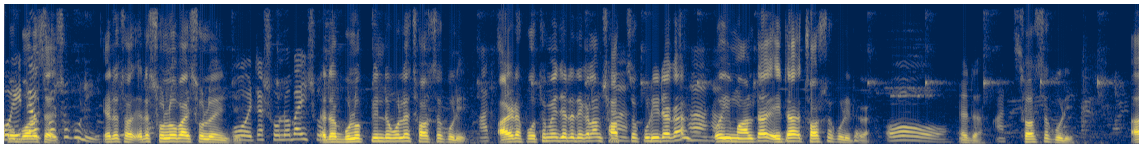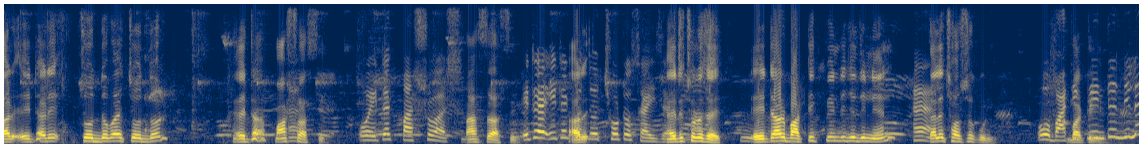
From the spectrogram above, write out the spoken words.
খুব বড় সাইজ এটা এটা ষোলো বাই ষোলো ইঞ্চি এটা ষোলো বাই এটা ব্লক প্রিন্ট বলে ছশো কুড়ি। আচ্ছা। আর এটা প্রথমে যেটা দেখলাম সাতশো কুড়ি টাকা। হ্যাঁ, ওই মালটা এটা ছশো কুড়ি টাকা। ও। এটা আচ্ছা। ছশো কুড়ি। আর এটারে চোদ্দ বাই চোদ্দোর এটা পাঁচশো আশি। ও এটা এটা এটা আর- কিন্তু ছোট সাইজ এটা ছোট সাইজ এটার বাটিক প্রিন্ট যদি নেন হ্যাঁ। তাহলে ছশো কুড়ি। ও বাটিক। নিলে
